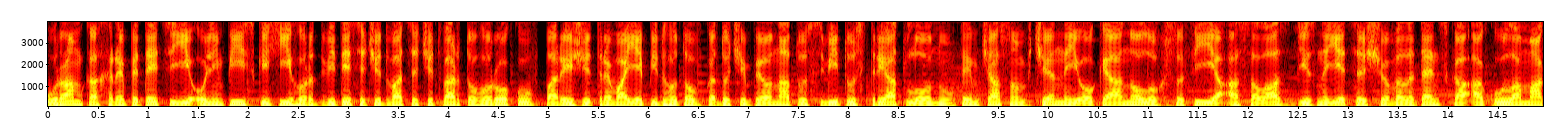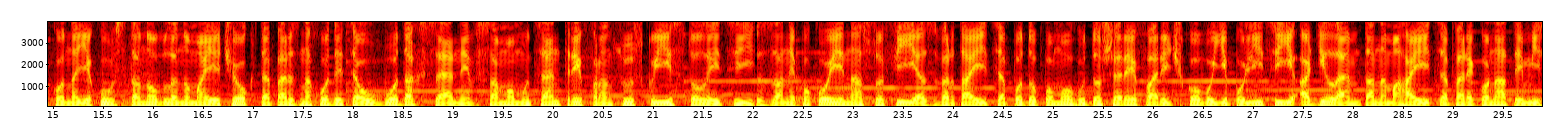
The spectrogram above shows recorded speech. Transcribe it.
У рамках репетиції Олімпійських ігор 2024 року в Парижі триває підготовка до чемпіонату світу з тріатлону. Тим часом вчений океанолог Софія Асалас дізнається, що велетенська акула Мако, на яку встановлено маячок, тепер знаходиться у водах Сени в самому центрі французької столиці. Занепокоєна Софія звертається по допомогу до шерифа річкової поліції Аділем та намагається переконати міську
